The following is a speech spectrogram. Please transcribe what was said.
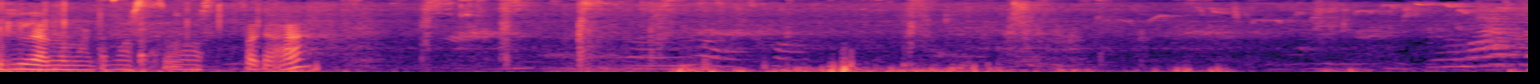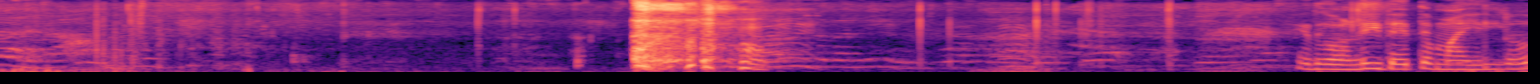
ఇల్లు అనమాట మస్తు మస్తుగా. ఇదిగోండి ఇదైతే మా ఇల్లు.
